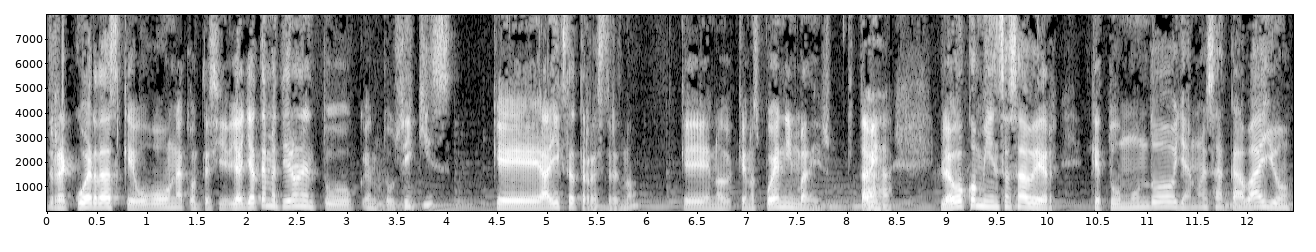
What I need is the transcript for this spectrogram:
recuerdas que hubo un acontecimiento, ya, ya te metieron en tu, en tu psiquis que hay extraterrestres, ¿no? Que, que nos pueden invadir. Está bien. Luego comienzas a ver que tu mundo ya no es a caballo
